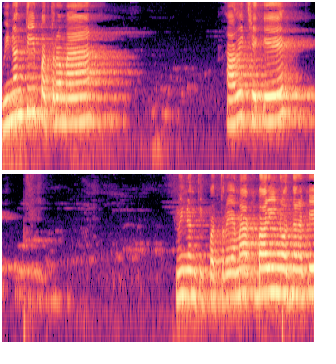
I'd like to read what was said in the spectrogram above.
વિનંતીપત્રમાં આવે છે કે વિનંતી પત્ર. એમાં અખબારી નોંધના કે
